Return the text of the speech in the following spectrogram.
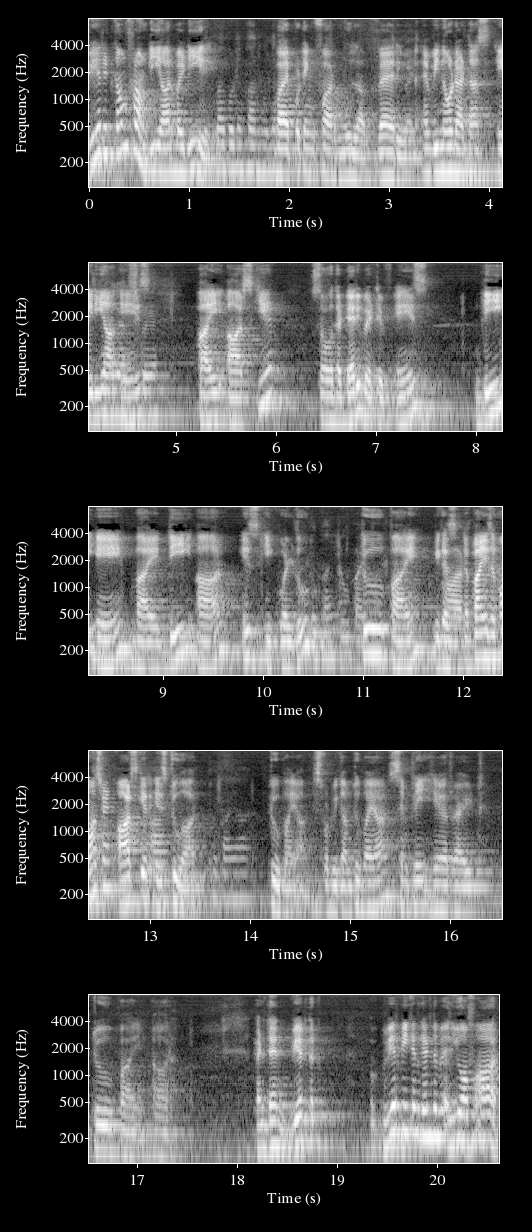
where it come from? dr by dA. by putting formula. By putting formula very well. And we know that the area R is square. pi r square. So the derivative is dA by dr is equal to 2 pi. 2 pi because R. pi is a constant. R square is 2r. 2 pi r. 2 pi r. This would become 2 pi r. Simply here write 2 pi r. And then where the where we can get the value of r?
